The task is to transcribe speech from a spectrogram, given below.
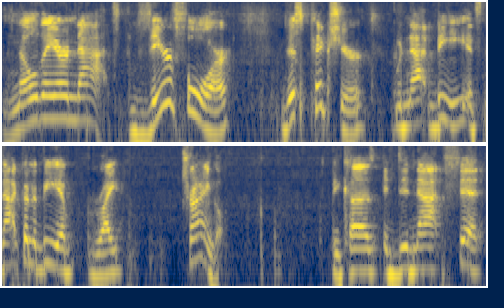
No, they are not. Therefore, this picture would not be, it's not going to be a right triangle because it did not fit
